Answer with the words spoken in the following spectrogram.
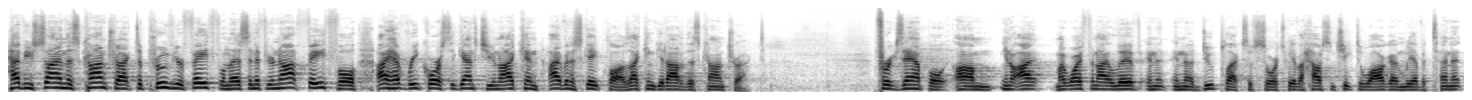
have you sign this contract to prove your faithfulness. And if you're not faithful, I have recourse against you and I can, I have an escape clause. I can get out of this contract. For example, um, you know, I, my wife and I live in a, in a duplex of sorts. We have a house in Cheektowaga and we have a tenant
